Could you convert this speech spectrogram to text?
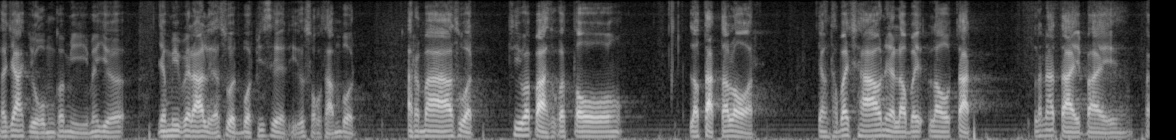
และญาติโยมก็มีไม่เยอะ ยังมีเวลาเหลือสวดบทพิเศษอีกสองสามบทอาตมาสวดที่วัดป่าสุกโต เราตัดตลอด อย่างธรรมเช้าเนี่ยเราไปเราตัดละนาไตยไปไป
